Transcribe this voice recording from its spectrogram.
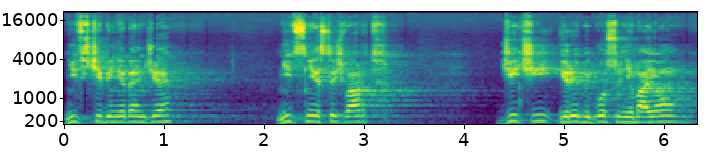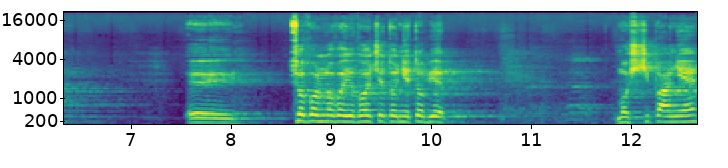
nic z ciebie nie będzie, nic nie jesteś wart, dzieci i ryby głosu nie mają, yy, co wolno wojewodzie, to nie tobie mości panie.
